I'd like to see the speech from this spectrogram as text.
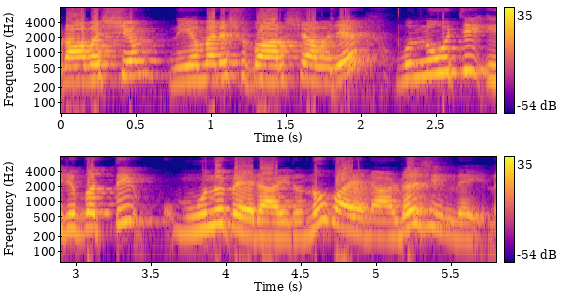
പ്രാവശ്യം നിയമന ശുപാർശ അവർ മുന്നൂറ്റി ഇരുപത്തി മൂന്ന് പേരായിരുന്നു വയനാട് ജില്ലയിൽ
